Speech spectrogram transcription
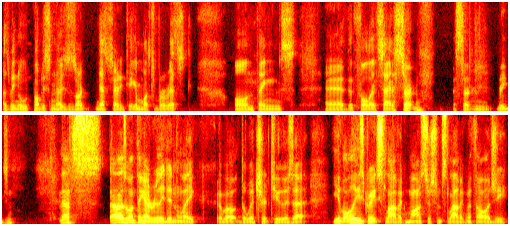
as we know, publishing houses aren't necessarily taking much of a risk on things uh, that fall outside a certain a certain region. That's that was one thing I really didn't like about The Witcher 2 is that you have all these great Slavic monsters from Slavic mythology,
